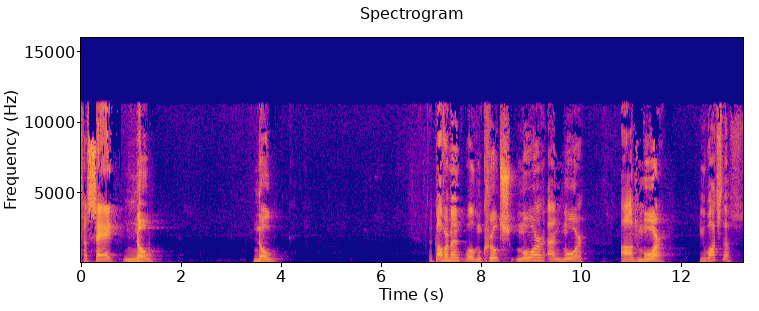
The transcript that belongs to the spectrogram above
to say no. No. The government will encroach more and more and more. You watch this.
